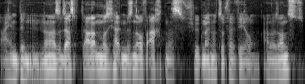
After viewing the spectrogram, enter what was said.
einbinden. Ne? Also das, da muss ich halt ein bisschen darauf achten. Das führt manchmal zur Verwirrung. Aber sonst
